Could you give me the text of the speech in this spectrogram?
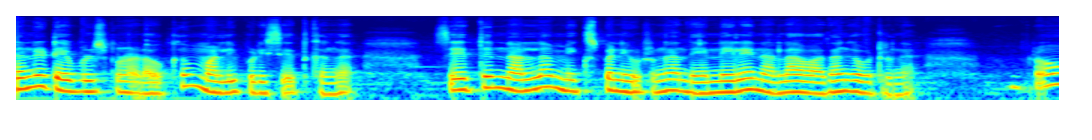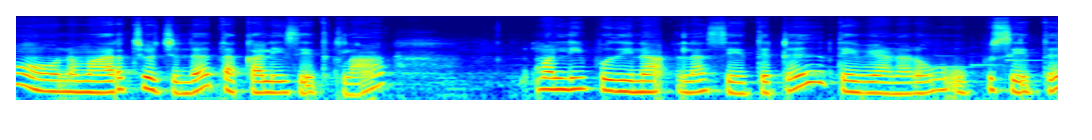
ரெண்டு டேபிள் ஸ்பூன் அளவுக்கு மல்லிப்பொடி சேர்த்துக்கோங்க. சேர்த்து நல்லா மிக்ஸ் பண்ணி விட்ருங்க அந்த எண்ணெயிலே நல்லா வதங்க விட்ருங்க அப்புறம் நம்ம அரைச்சி வச்சுருந்த தக்காளி சேர்த்துக்கலாம். மல்லி புதினா எல்லாம் சேர்த்துட்டு தேவையான அளவு உப்பு சேர்த்து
